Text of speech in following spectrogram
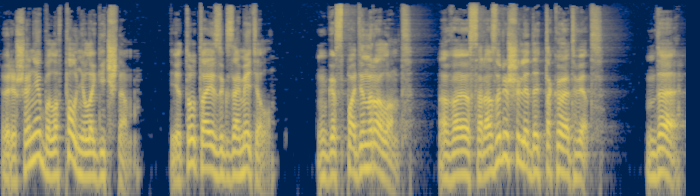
Решение было вполне логичным. И тут Айзек заметил. «Господин Роланд, вы сразу решили дать такой ответ?» «Да.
